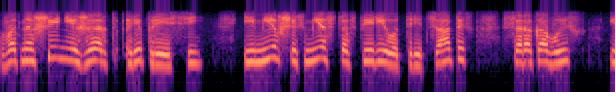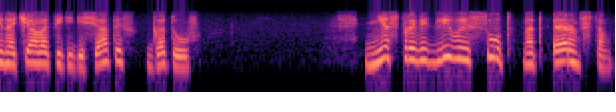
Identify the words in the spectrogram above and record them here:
в отношении жертв репрессий, имевших место в период 30-х, 40-х и начала 50-х годов. Несправедливый суд над Эрнстом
